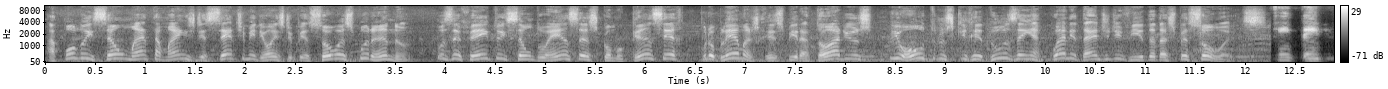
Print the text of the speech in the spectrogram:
a poluição mata mais de 7 milhões de pessoas por ano. Os efeitos são doenças como câncer, problemas respiratórios e outros que reduzem a qualidade de vida das pessoas. Quem tem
